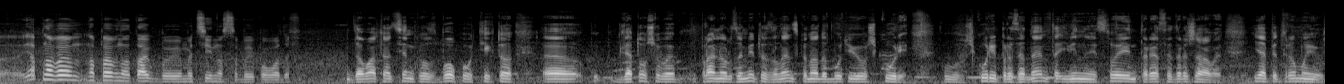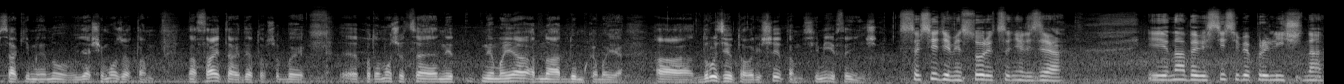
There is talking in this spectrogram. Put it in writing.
Е, Я б, напев- напевно, так би емоційно себе і поводив. давати оцінку з боку ті, хто е, для того, щоб правильно розуміти, Зеленського треба бути в його шкурі, в шкурі президента, і він відстоює інтереси держави. Я підтримую всякими, ну я ще можу там на сайтах, де то, щоб е, тому що це не, не моя одна думка моя, а друзів, товаришів, там сім'ї, все інше. С соседями ссориться нельзя. И надо вести себя прилично.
